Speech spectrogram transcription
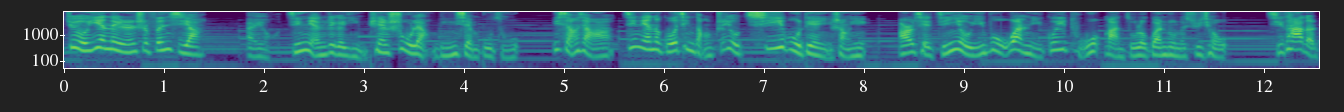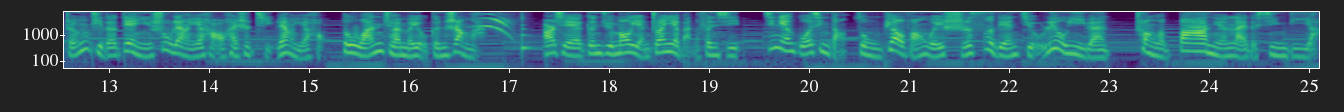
就有业内人士分析啊，哎呦，今年这个影片数量明显不足。你想想啊，今年的国庆档只有七部电影上映，而且仅有一部《万里归途》满足了观众的需求。其他的整体的电影数量也好，还是体量也好，都完全没有跟上啊！而且根据猫眼专业版的分析，今年国庆档总票房为十四点九六亿元，创了八年来的新低呀！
